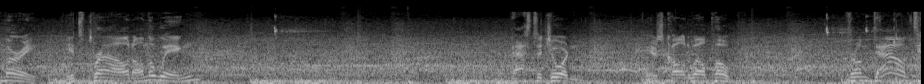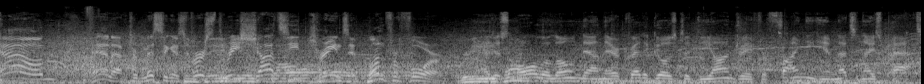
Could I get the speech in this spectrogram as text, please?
Now Murray. It's Brown on the wing. Pass to Jordan. Here's Caldwell Pope. From downtown. And after missing his first three shots, he drains it. One for four. And just all alone down there. Credit goes to DeAndre for finding him. That's a nice pass.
